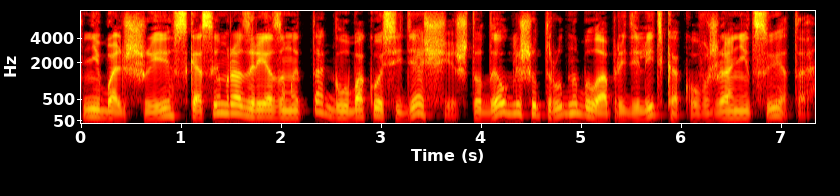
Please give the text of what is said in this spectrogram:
небольшие, с косым разрезом и так глубоко сидящие, что Делглишу трудно было определить, какого же они цвета.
